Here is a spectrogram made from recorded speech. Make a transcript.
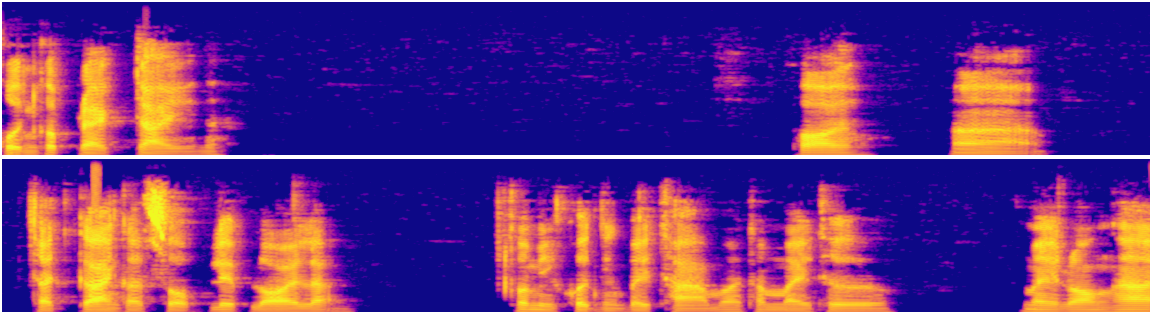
คนก็แปลกใจนะเพออจัดการกับศพเรียบร้อยแล้ว ก็มีคนยังไปถามว่าทำไมเธอไม่ร้องไห้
